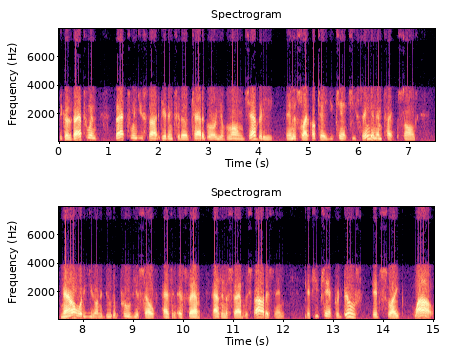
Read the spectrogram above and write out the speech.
Because that's when that's when you start getting to the category of longevity, and it's like, okay, you can't keep singing them type of songs. Now, what are you going to do to prove yourself as an estab- as an established artist? And if you can't produce, it's like, wow.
